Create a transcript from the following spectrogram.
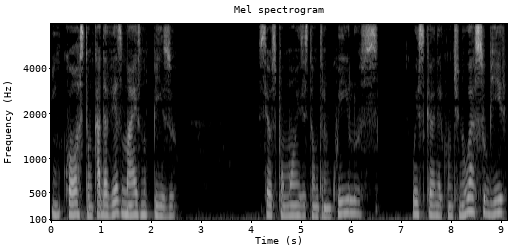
encostam cada vez mais no piso. Seus pulmões estão tranquilos, o scanner continua a subir,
